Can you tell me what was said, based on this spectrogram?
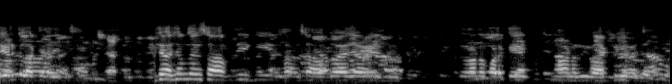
ਡੇਢ ਲੱਖ ਦਾ ਜੀ। ਪ੍ਰਸ਼ਾਸਨ ਤੋਂ ਇਨਸਾਫ ਦੀ ਕੀ ਇਨਸਾਫ ਦਵਾਇਆ ਜਾਵੇ ਚੋਰਾਂ ਨੂੰ ਫੜ ਕੇ ਸਮਾਨ ਦੀ ਵਾਪਸੀ ਹੋ ਜਾਂਦੀ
